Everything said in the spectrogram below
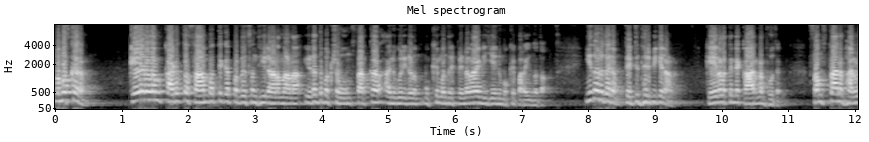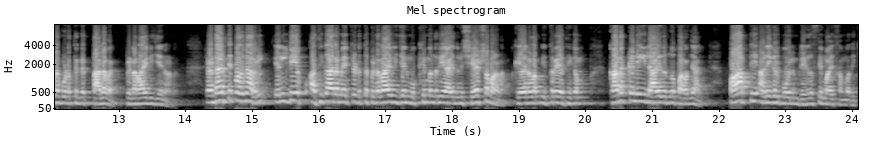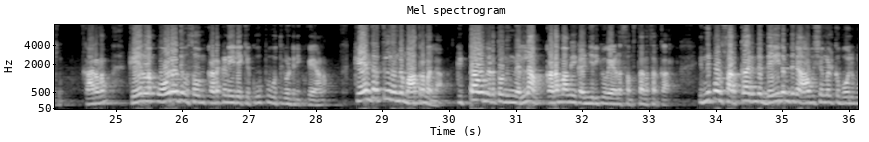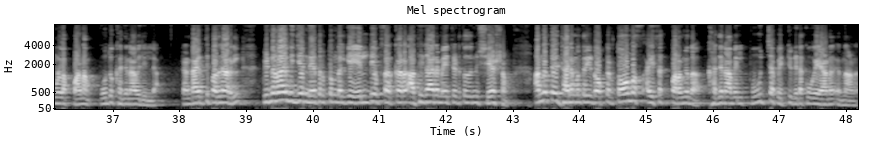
നമസ്കാരം. കേരളം കടുത്ത സാമ്പത്തിക പ്രതിസന്ധിയിലാണെന്നാണ് ഇടതുപക്ഷവും സർക്കാർ അനുകൂലികളും മുഖ്യമന്ത്രി പിണറായി വിജയനും ഒക്കെ പറയുന്നത്. ഇതൊരു തരം തെറ്റിദ്ധരിപ്പിക്കലാണ്. കേരളത്തിന്റെ കാരണഭൂതൻ സംസ്ഥാന ഭരണകൂടത്തിന്റെ തലവൻ പിണറായി വിജയനാണ്. രണ്ടായിരത്തി പതിനാറിൽ എൽ ഡി എഫ് അധികാരമേറ്റെടുത്ത് പിണറായി വിജയൻ മുഖ്യമന്ത്രിയായതിനു ശേഷമാണ് കേരളം ഇത്രയധികം കടക്കണിയിലായതെന്ന് പറഞ്ഞാൽ പാർട്ടി അണികൾ പോലും രഹസ്യമായി സമ്മതിക്കും. കാരണം കേരളം ഓരോ ദിവസവും കടക്കണിയിലേക്ക് കൂപ്പുകുത്തിക്കൊണ്ടിരിക്കുകയാണ്. കേന്ദ്രത്തിൽ നിന്ന് മാത്രമല്ല കിട്ടാവുന്നിടത്തു നിന്നെല്ലാം കടം വാങ്ങി കഴിഞ്ഞിരിക്കുകയാണ് സംസ്ഥാന സർക്കാർ. ഇന്നിപ്പോൾ സർക്കാരിന്റെ ദൈനംദിന ആവശ്യങ്ങൾക്ക് പോലുമുള്ള പണം പൊതു ഖജനാവിലില്ല രണ്ടായിരത്തി പതിനാറിൽ പിണറായി വിജയൻ നേതൃത്വം നൽകിയ എൽ ഡി എഫ് സർക്കാർ അധികാരമേറ്റെടുത്തതിനു ശേഷം അന്നത്തെ ധനമന്ത്രി ഡോക്ടർ തോമസ് ഐസക് പറഞ്ഞത് ഖജനാവിൽ പൂച്ച പെറ്റുകിടക്കുകയാണ് എന്നാണ്.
